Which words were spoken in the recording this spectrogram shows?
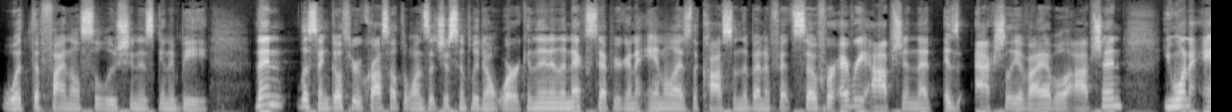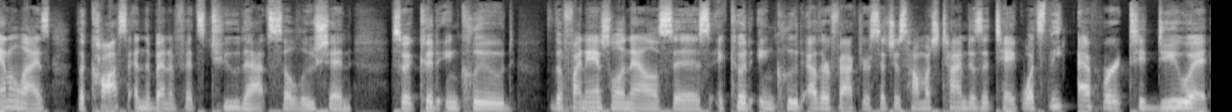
what the final solution is going to be. Then listen, go through, cross out the ones that just simply don't work. And then in the next step, you're going to analyze the costs and the benefits. So for every option that is actually a viable option, you want to analyze the costs and the benefits to that solution. So it could include the financial analysis. It could include other factors such as how much time does it take? What's the effort to do it?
